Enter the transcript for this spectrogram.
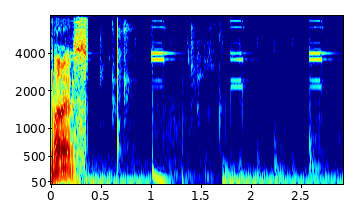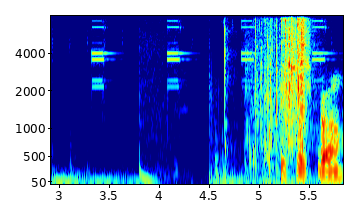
Nice. Pushes bro.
